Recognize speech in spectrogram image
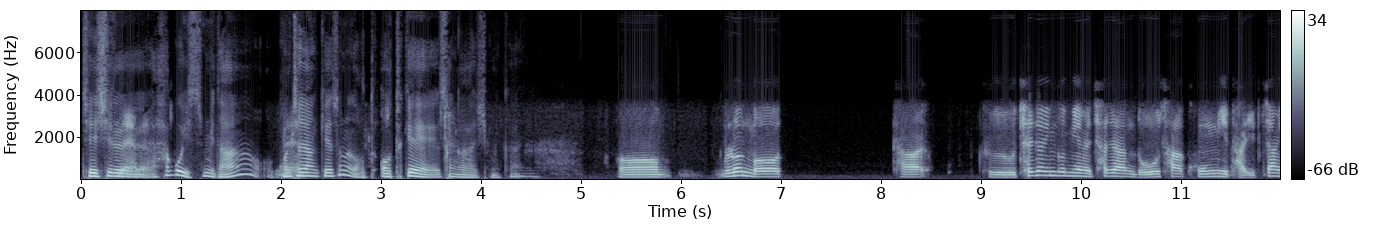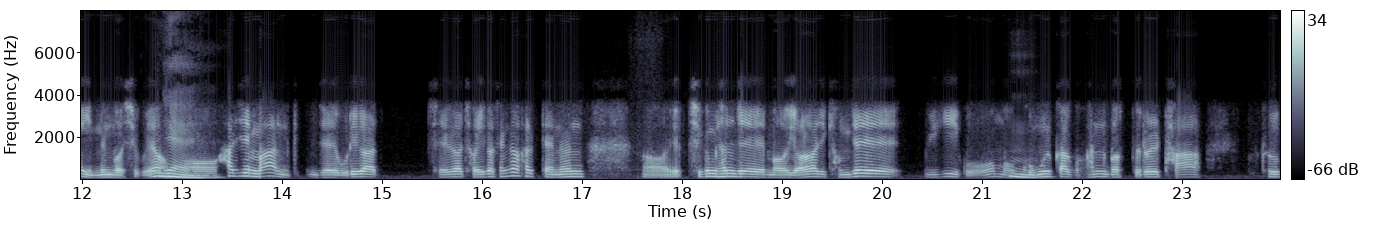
제시를 네네. 하고 있습니다. 권 차장께서는 네. 어떻게 생각하십니까? 어, 물론 뭐, 다, 그, 최저임금위원회 차지한 노사 공이 다 입장이 있는 것이고요. 예. 어, 하지만, 이제 우리가, 제가, 저희가 생각할 때는, 어, 지금 현재 뭐, 여러 가지 경제 위기고, 뭐, 음. 고물가고 한 것들을 다, 그,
